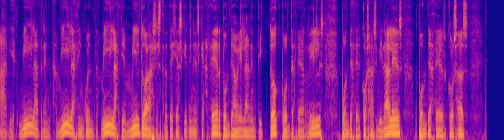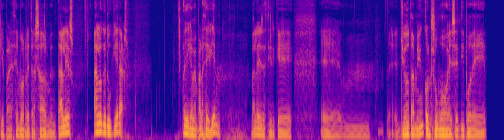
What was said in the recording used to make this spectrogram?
a 10.000, a 30.000, a 50.000, a 100.000, todas las estrategias que tienes que hacer, ponte a bailar en TikTok, ponte a hacer reels, ponte a hacer cosas virales, ponte a hacer cosas que parecemos retrasados mentales, haz lo que tú quieras. Oye, que me parece bien, ¿vale? Es decir, que eh, yo también consumo ese tipo de,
